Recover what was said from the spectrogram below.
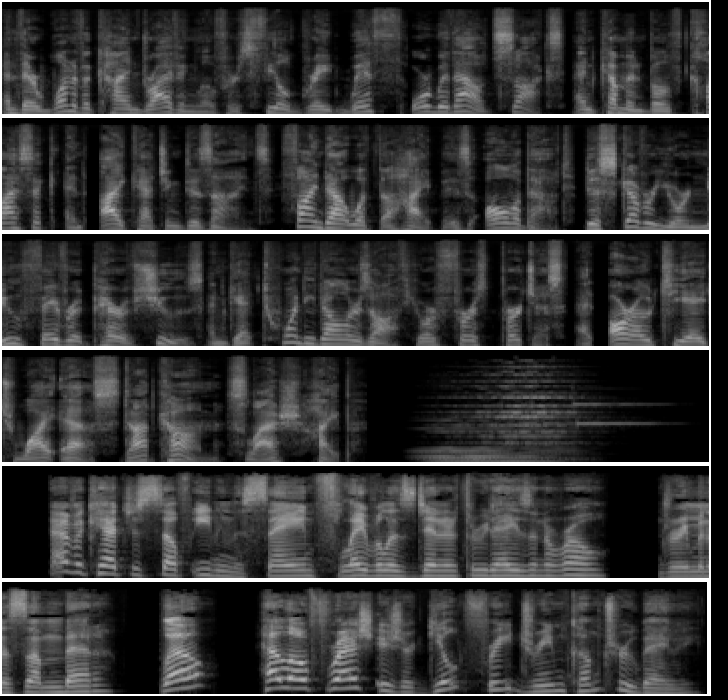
And their one-of-a-kind driving loafers feel great with or without socks and come in both classic and eye-catching designs. Find out what the hype is all about. Discover your new favorite pair of shoes and get $20 off your first purchase at rothys.com slash hype. Ever catch yourself eating the same flavorless dinner three days in a row? Dreaming of something better? Well, HelloFresh is your guilt-free dream come true, baby.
